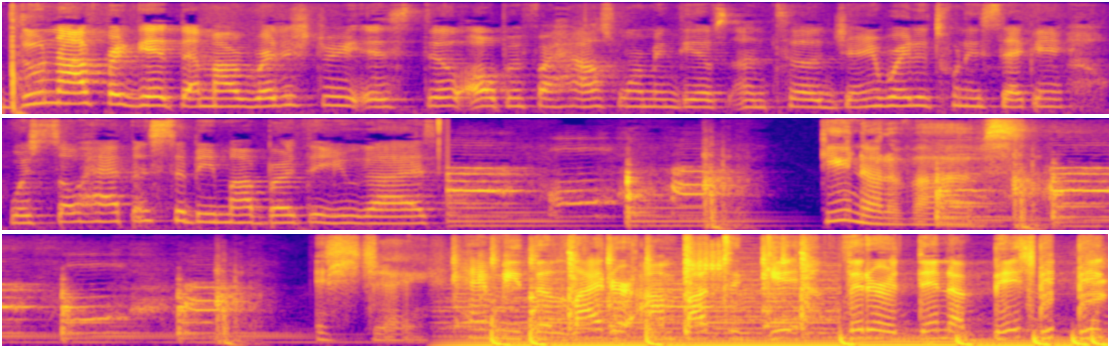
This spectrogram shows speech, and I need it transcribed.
Do not forget that my registry is still open for housewarming gifts until January the 22nd, which so happens to be my birthday, you guys. You know the vibes. It's Jay. Hand me the lighter, I'm about to get litter than a bitch. Big,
